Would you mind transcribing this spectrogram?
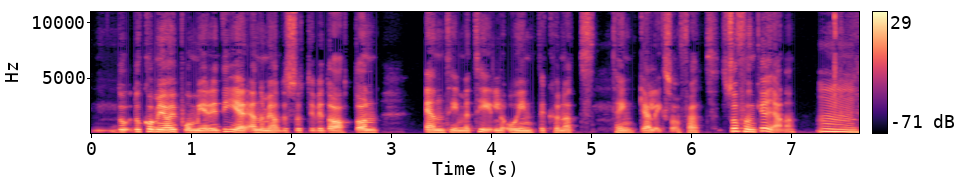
då, då kommer jag ju på mer idéer än om jag hade suttit vid datorn en timme till och inte kunnat tänka liksom. För att så funkar hjärnan. Mm.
